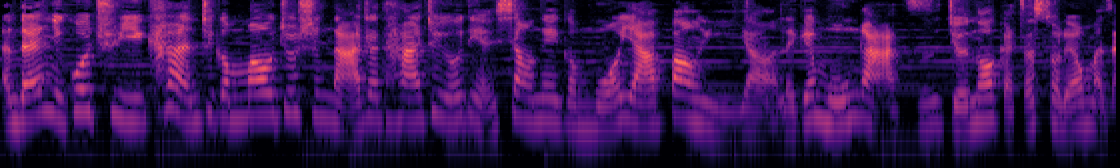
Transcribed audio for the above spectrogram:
嗯，但是你过去一看，这个猫就是拿着它，就有点像那个磨牙棒一样，辣盖磨牙子，就拿搿只塑料么子，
